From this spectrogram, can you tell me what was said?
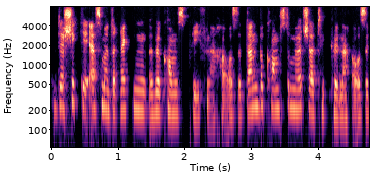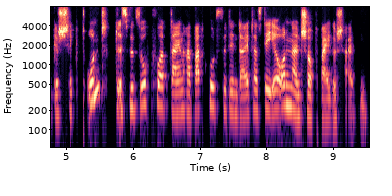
Der schickt dir erstmal direkt einen Willkommensbrief nach Hause. Dann bekommst du Merchartikel nach Hause geschickt und es wird sofort dein Rabattcode für den Dieters ihr Online-Shop freigeschalten,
